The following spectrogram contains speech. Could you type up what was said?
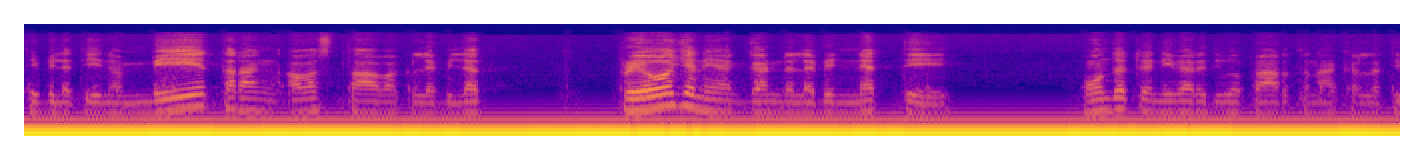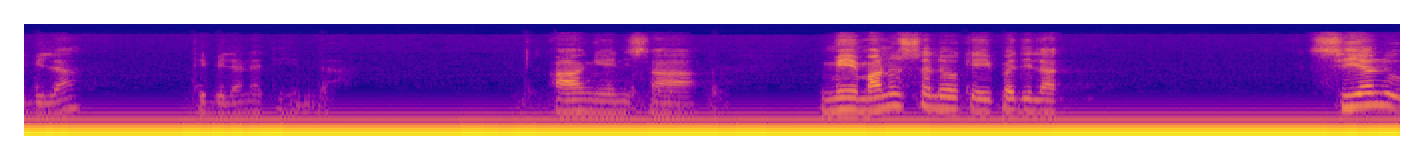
තිබිලා තියෙනවා. මේ තරම් අවස්ථාවක් ලැබිලත් ප්‍රයෝජනයක් ගන්න ලැබෙන්නේ නැත්තේ හොඳට නිවැරදිව ප්‍රාර්ථනා කරලා තිබිලා තිබිලා නැති හින්දා. ආන් ඒ නිසා මේ මනුස්ස ලෝකේ ඉපදිලත් සියලු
